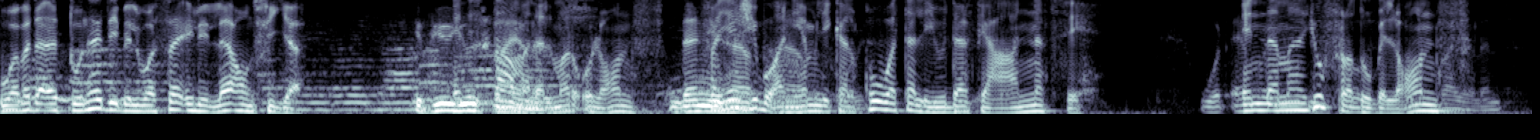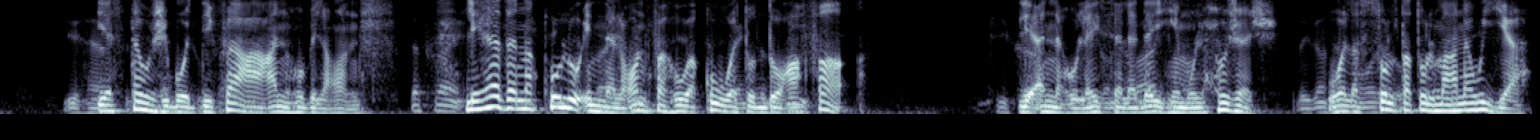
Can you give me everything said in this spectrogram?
وبدأت تنادي بالوسائل اللاعنفية. إن استعمل المرء العنف فيجب أن يملك القوة ليدافع عن نفسه. إنما يفرض بالعنف يستوجب الدفاع عنه بالعنف. لهذا نقول إن العنف هو قوة الضعفاء لأنه ليس لديهم الحجج ولا السلطة المعنوية.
